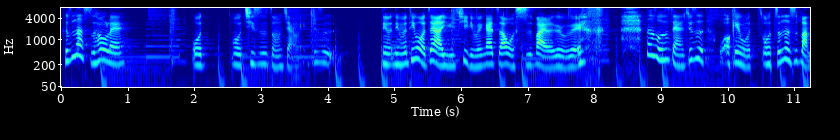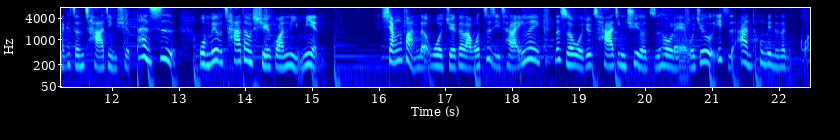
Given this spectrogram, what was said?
可是那时候嘞，我我其实怎么讲嘞，就是你们你们听我这样的语气，你们应该知道我失败了，对不对？那时候是怎样？就是我 OK，我我真的是把那个针插进去，但是我没有插到血管里面。相反的，我觉得啦，我自己插来，因为那时候我就插进去了之后嘞，我就一直按后面的那个管。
